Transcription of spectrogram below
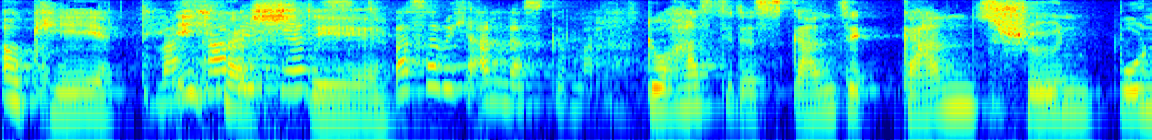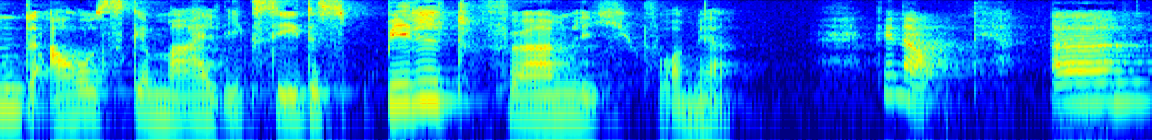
Okay, Was ich verstehe. jetzt, was habe ich anders gemacht? Du hast dir das Ganze ganz schön bunt ausgemalt. Ich sehe das Bild förmlich vor mir. Genau. Ähm,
